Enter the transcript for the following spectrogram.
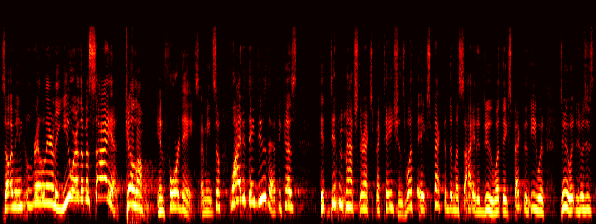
So, I mean, literally, you are the Messiah. Kill them in four days. I mean, so why did they do that? Because it didn't match their expectations. What they expected the Messiah to do, what they expected he would do, it was just,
